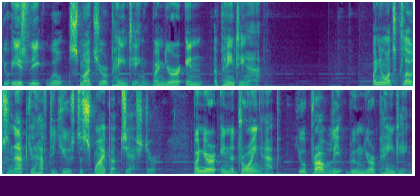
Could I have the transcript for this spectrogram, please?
You easily will smudge your painting when you're in a painting app. When you want to close an app you have to use the swipe up gesture. When you're in a drawing app, you'll probably ruin your painting.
